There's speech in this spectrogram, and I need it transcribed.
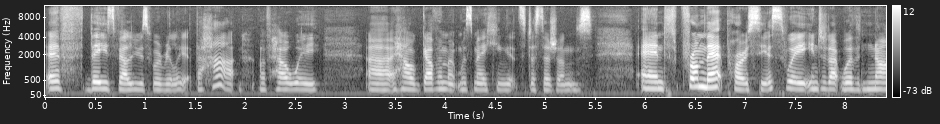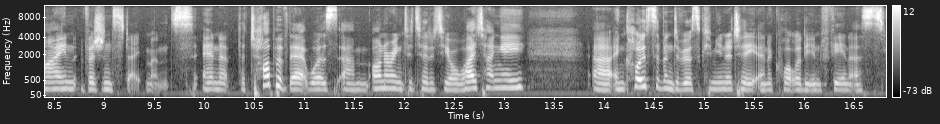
if these values were really at the heart of how we uh, how government was making its decisions. And from that process, we ended up with nine vision statements. And at the top of that was um, honouring Te Tiriti o Waitangi, uh, inclusive and diverse community, and equality and fairness.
